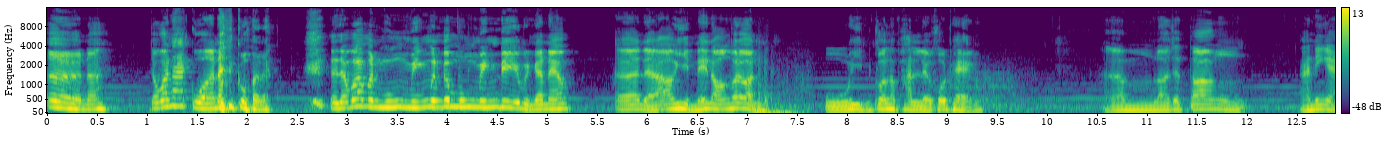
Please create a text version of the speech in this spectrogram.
เออนะแต่ว่าน่ากลัวน่ากลัวนะแต่จะว่ามันมุ้งมิ้งมันก็มุ้งมิ้งดีเหมือนกันนะครับ เออเดี๋ยวเอาหินให้น้องเขาก่อนโอ้หินก้อนละพันเลยโคตรแพงเอืมเราจะต้องอันนี้ไง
